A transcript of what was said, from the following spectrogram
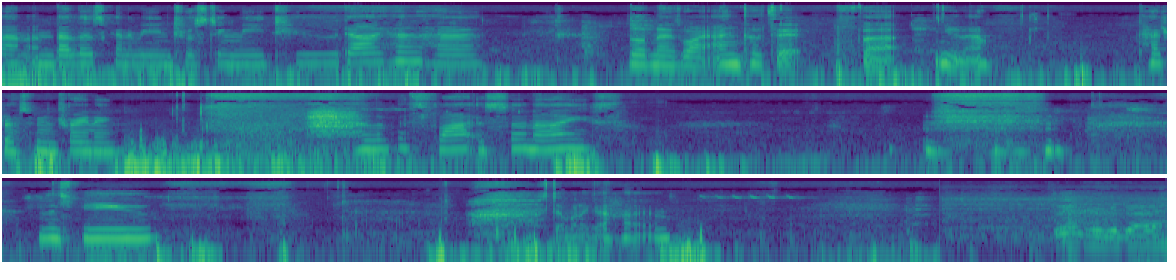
Um, and Bella's going to be entrusting me to dye her hair. Lord knows why, and cut it. But, you know, hairdressing and training. I love this flat. It's so nice. this view. Don't want to go home. over there.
